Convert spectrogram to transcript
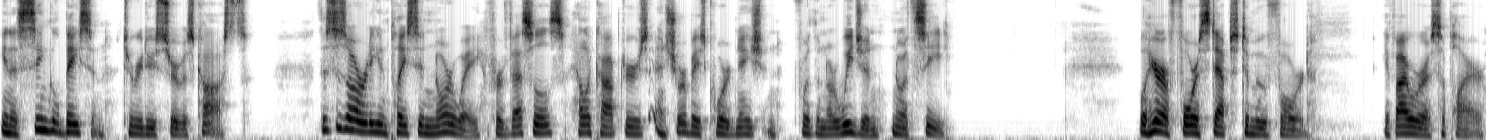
in a single basin to reduce service costs? This is already in place in Norway for vessels, helicopters, and shore based coordination for the Norwegian North Sea. Well, here are four steps to move forward. If I were a supplier,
